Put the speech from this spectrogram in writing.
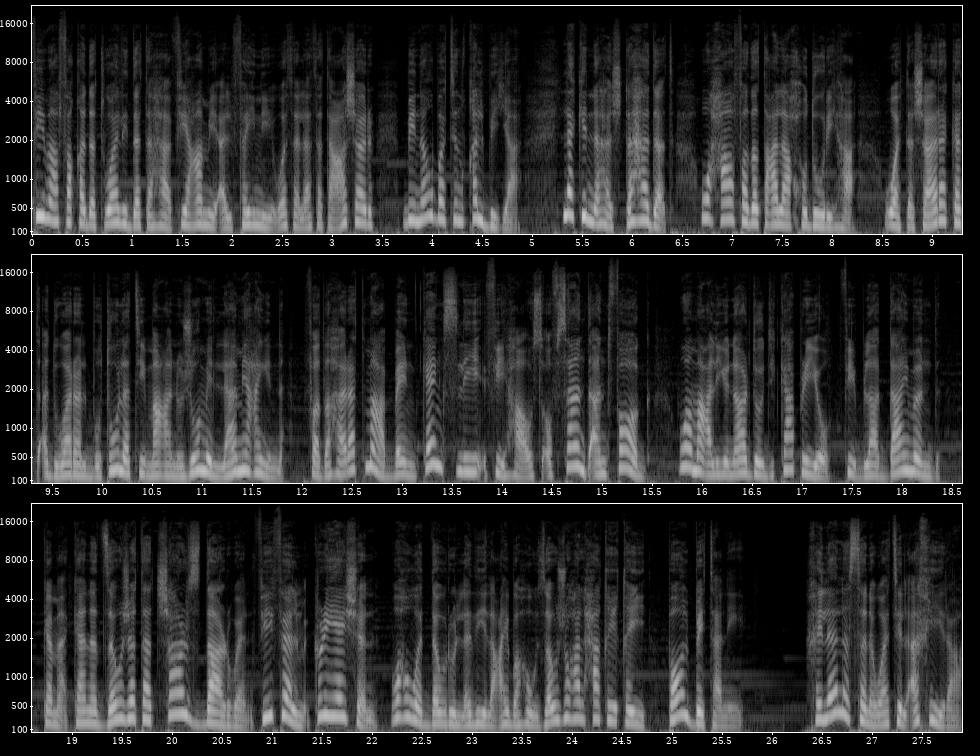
فيما فقدت والدتها في عام 2013 بنوبة قلبية لكنها اجتهدت وحافظت على حضورها وتشاركت أدوار البطولة مع نجوم لامعين فظهرت مع بين كينغسلي في House of Sand and Fog ومع ليوناردو دي كابريو في Blood Diamond كما كانت زوجة تشارلز داروين في فيلم Creation وهو الدور الذي لعبه زوجها الحقيقي بول بيتاني خلال السنوات الأخيرة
